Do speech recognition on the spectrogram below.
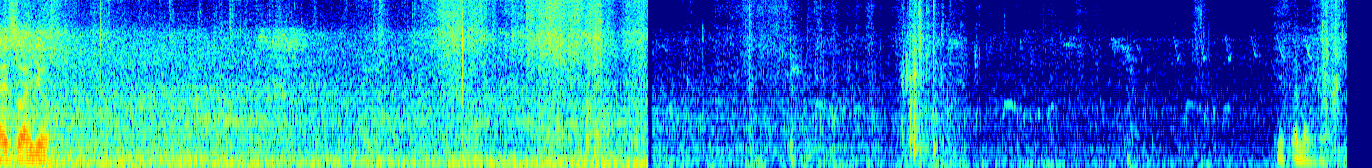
ใช้สวยอยู่คิ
